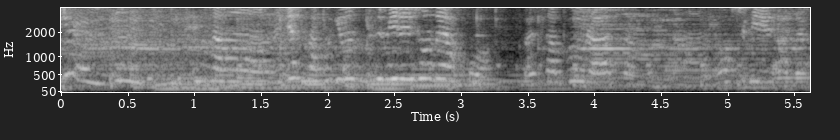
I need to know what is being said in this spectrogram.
Et c'est un, je veux dire, c'est un Pokémon semi-légendaire, quoi. Bah, c'est un peu là, c'est un, un semi-légendaire.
